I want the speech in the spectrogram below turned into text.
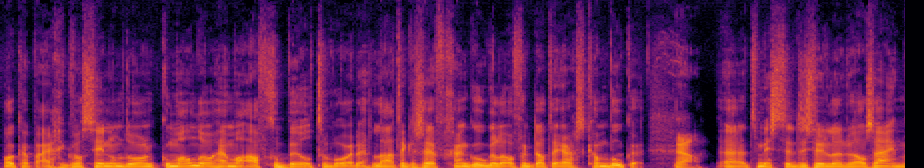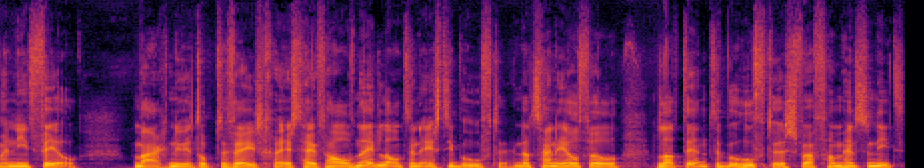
oh, ik heb eigenlijk wel zin om door een commando helemaal afgebeuld te worden. Laat ik eens even gaan googlen of ik dat ergens kan boeken. Ja. Eh, tenminste, er zullen er wel zijn, maar niet veel. Maar nu het op tv is geweest, heeft half Nederland ineens die behoefte. En dat zijn heel veel latente behoeftes waarvan mensen niet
